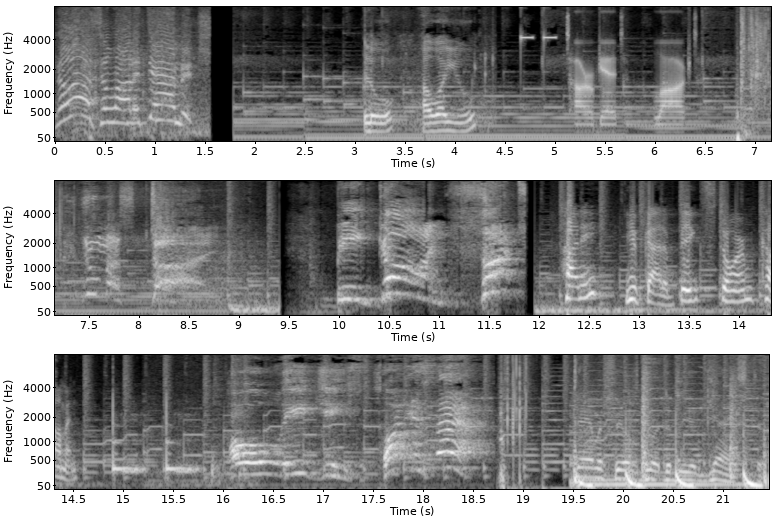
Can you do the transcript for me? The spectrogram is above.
Now that's a lot of damage! Hello, how are you? Target locked. You must die. Be gone, fuck! Honey, you've got a big storm coming. Holy Jesus. What is that? Damn, it feels good to be a gangster.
